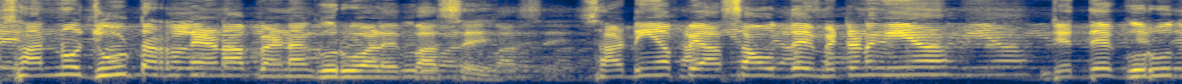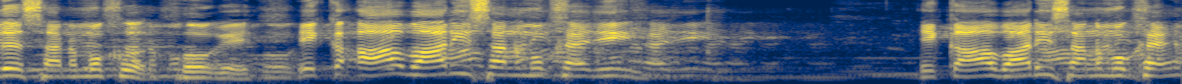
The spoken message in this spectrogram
ਸਾਨੂੰ ਜੂ ਟਰਨ ਲੈਣਾ ਪੈਣਾ ਗੁਰੂ ਵਾਲੇ ਪਾਸੇ। ਸਾਡੀਆਂ ਪਿਆਸਾਂ ਉੱਦੇ ਮਿਟਣਗੀਆਂ, ਜਿੱਦੇ ਗੁਰੂ ਦੇ ਸਨਮੁਖ ਹੋ ਗਏ। ਇੱਕ ਆ ਵਾਰੀ ਸਨਮੁਖ ਹੈ ਜੀ। ਇੱਕ ਆ ਵਾਰੀ ਸਨਮੁਖ ਹੈ।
